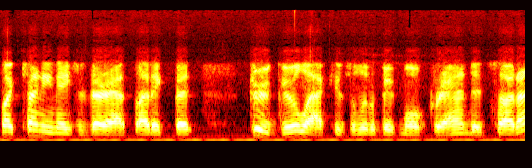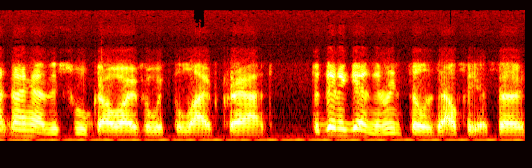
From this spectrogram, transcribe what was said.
like Tony Nese is very athletic, but Drew Gulak is a little bit more grounded. So I don't know how this will go over with the live crowd. But then again, they're in Philadelphia, so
